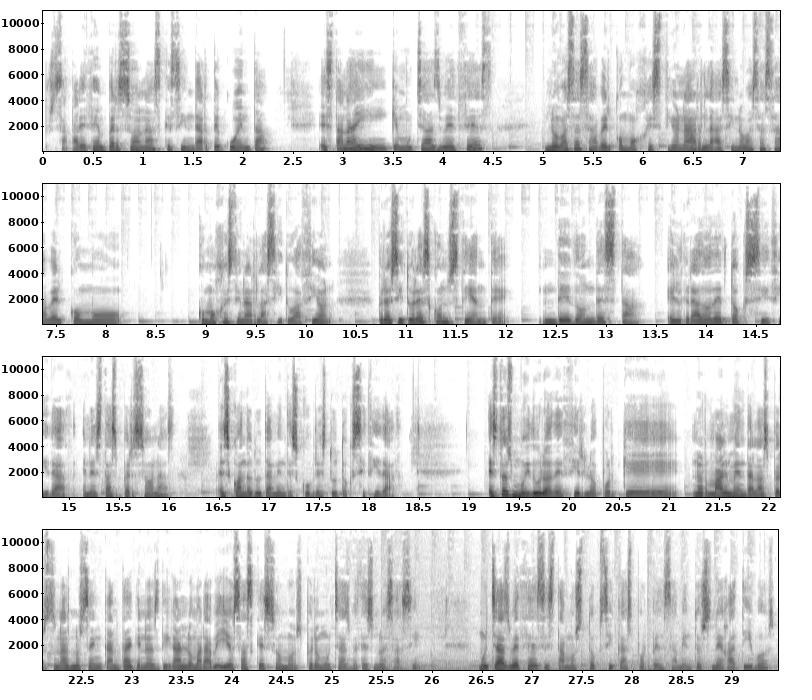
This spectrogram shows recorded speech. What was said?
pues, aparecen personas que sin darte cuenta están ahí y que muchas veces no vas a saber cómo gestionarlas y no vas a saber cómo, cómo gestionar la situación. Pero si tú eres consciente de dónde está el grado de toxicidad en estas personas, es cuando tú también descubres tu toxicidad. Esto es muy duro decirlo porque normalmente a las personas nos encanta que nos digan lo maravillosas que somos, pero muchas veces no es así. Muchas veces estamos tóxicas por pensamientos negativos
